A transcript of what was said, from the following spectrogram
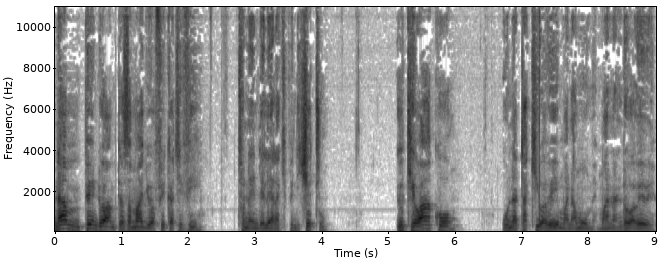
nam mpendwa mtazamaji wa afrika tv tunaendelea na kipindi chetu. Mke wako unatakiwa wewe mwanamume mwana ndoa wewe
